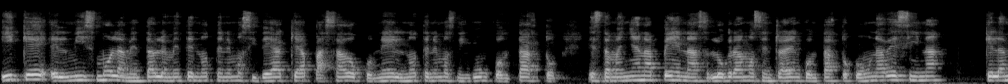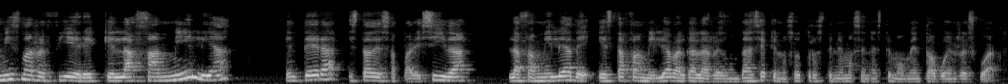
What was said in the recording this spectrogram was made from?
y que él mismo lamentablemente no tenemos idea qué ha pasado con él, no tenemos ningún contacto. Esta mañana apenas logramos entrar en contacto con una vecina que la misma refiere que la familia entera está desaparecida, la familia de esta familia, valga la redundancia, que nosotros tenemos en este momento a buen resguardo.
